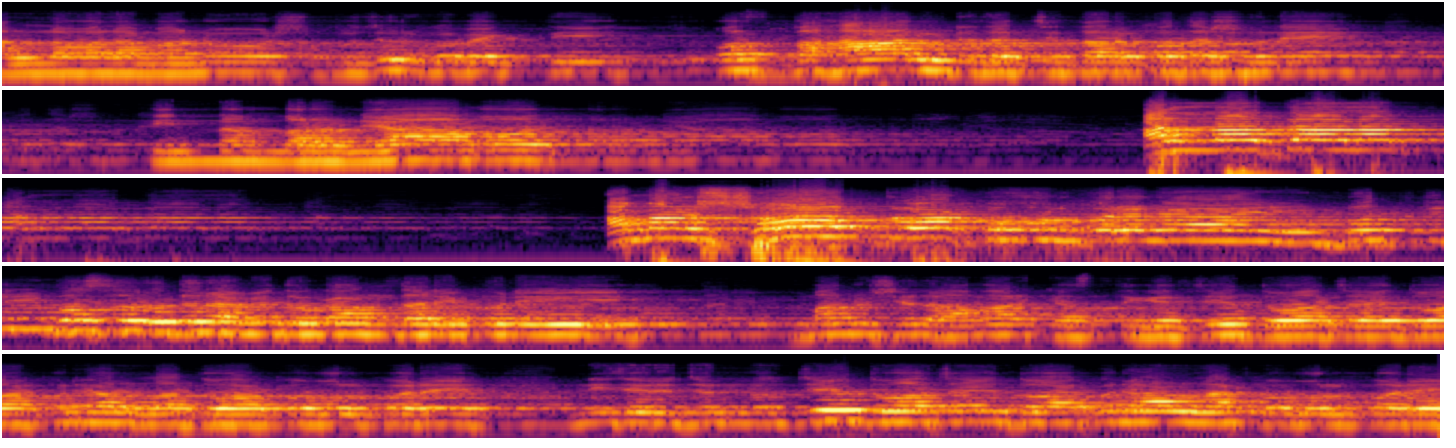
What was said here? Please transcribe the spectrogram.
আল্লাহওয়ালা মানুষ, বুজুর্গ ব্যক্তি বাহার উঠে যাচ্ছে তার কথা শুনে। তিন নম্বর নিয়ামত। আল্লাহ তাআলা আমার সব দোয়া কবুল করে নাই বত্রিশ বছর ধরে আমি দোকানদারি করি। মানুষের আমার কাছ থেকে যে দোয়া চায় দোয়া করে আল্লাহ দোয়া কবুল করে। নিজের জন্য যে দোয়া চায় দোয়া করে আল্লাহ কবুল করে।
